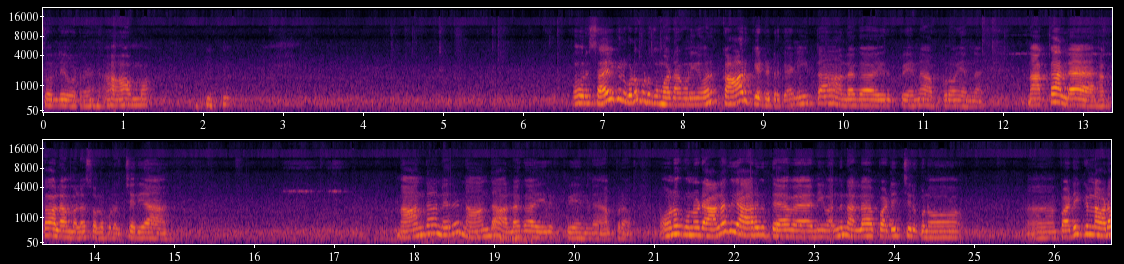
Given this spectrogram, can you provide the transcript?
சொல்லி விட்றேன். ஆமாம் ஒரு சைக்கிள் கூட கொடுக்க மாட்டாங்க. நீ வர கார் கேட்டுட்ருக்க நீ தான் அழகாக இருப்பேன்னு அப்புறம் என்ன? நான் அக்கா இல்லை. அக்கா இல்லாமலாம் சொல்லக்கூடாது. சரியா? நான் தான் நிறு நான் தான் அழகாக இருப்பேன்னு அப்புறம். உனக்கு உன்னோட அழகு யாருக்கு தேவை? நீ வந்து நல்லா படிச்சிருக்கணும். படிக்கலாம் விட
